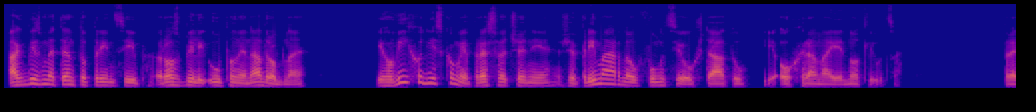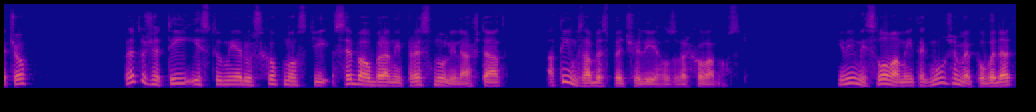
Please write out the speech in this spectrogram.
Ak by sme tento princíp rozbili úplne na drobné, jeho východiskom je presvedčenie, že primárnou funkciou štátu je ochrana jednotlivca. Prečo? Pretože tí istú mieru schopnosti sebaobrany presnuli na štát, a tým zabezpečili jeho zvrchovanosť. Inými slovami, tak môžeme povedať,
